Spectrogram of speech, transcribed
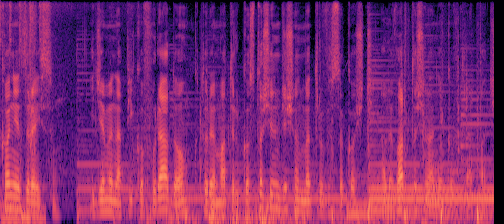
Koniec rejsu. Idziemy na Pico Furado, które ma tylko 170 metrów wysokości, ale warto się na niego wdrapać.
